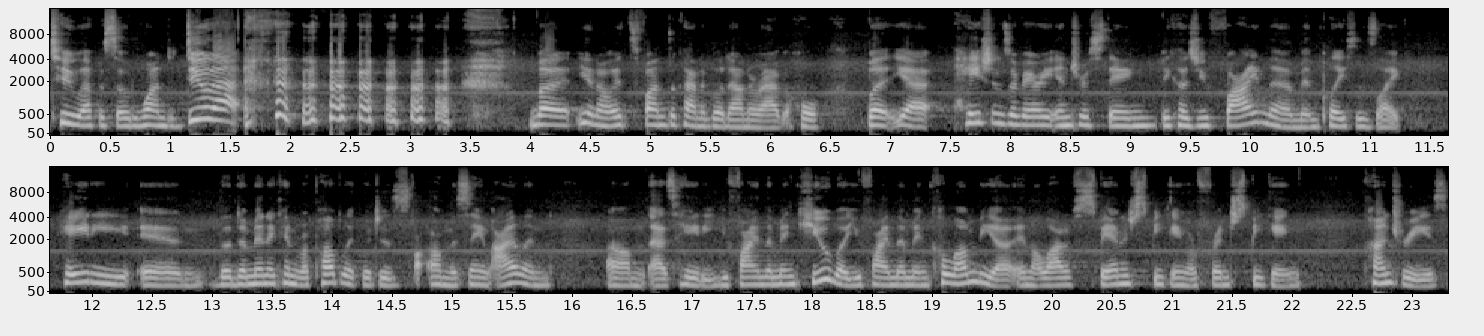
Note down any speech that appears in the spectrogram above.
two, episode one to do that. but, you know, it's fun to kind of go down a rabbit hole. But yeah, Haitians are very interesting because you find them in places like Haiti and the Dominican Republic, which is on the same island um, as Haiti. You find them in Cuba, you find them in Colombia, in a lot of Spanish speaking or French speaking countries.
